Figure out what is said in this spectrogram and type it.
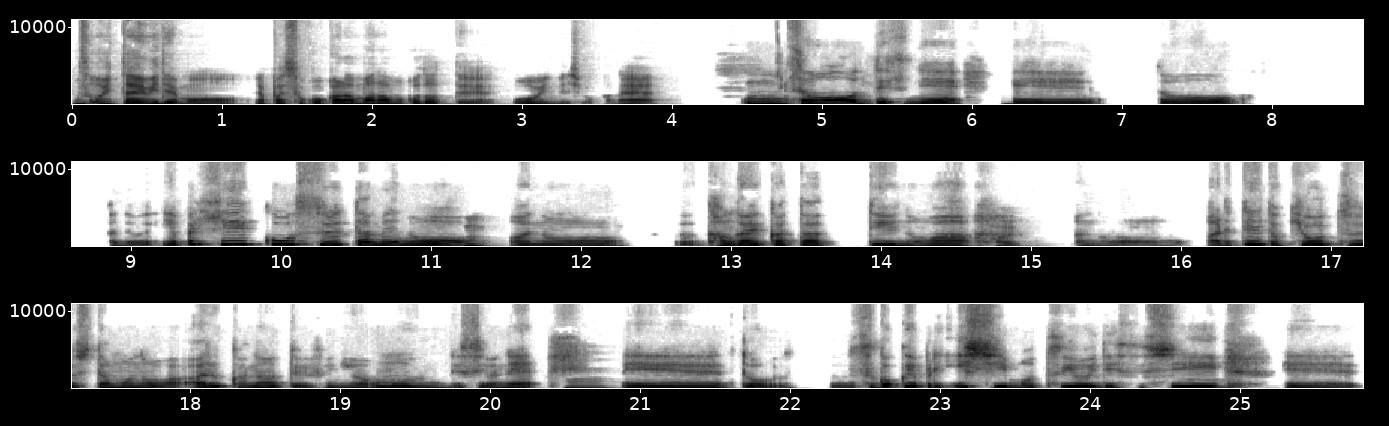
うんそういった意味でも、やっぱりそこから学ぶことって多いんでしょうかね。うん、そうですね。うんえーっと、あの、やっぱり成功するための、うんあの、考え方っていうのは、はい。あの、ある程度共通したものはあるかなというふうには思うんですよね。うん。えーっと、すごくやっぱり意志も強いですし、えーっ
